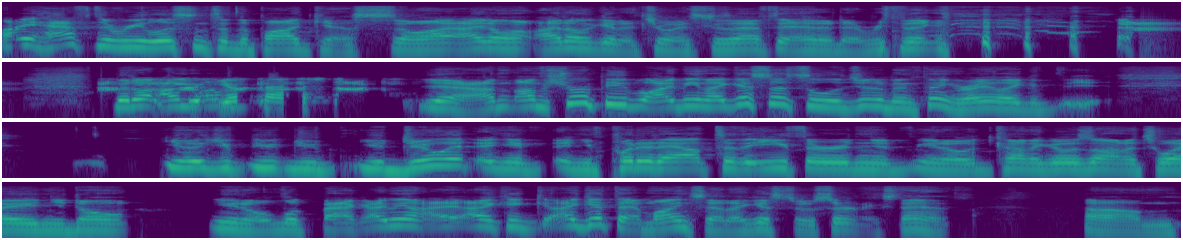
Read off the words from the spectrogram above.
I have to re-listen to the podcast, so I, I don't I don't get a choice because I have to edit everything. but I'm, you're, you're kind of stuck. Yeah, I'm, I'm sure people. I mean, I guess that's a legitimate thing, right? Like, you know, you you you you do it and you and you put it out to the ether, and you you know, it kind of goes on its way, and you don't you know look back. I mean, I I could I get that mindset, I guess, to a certain extent. Um,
